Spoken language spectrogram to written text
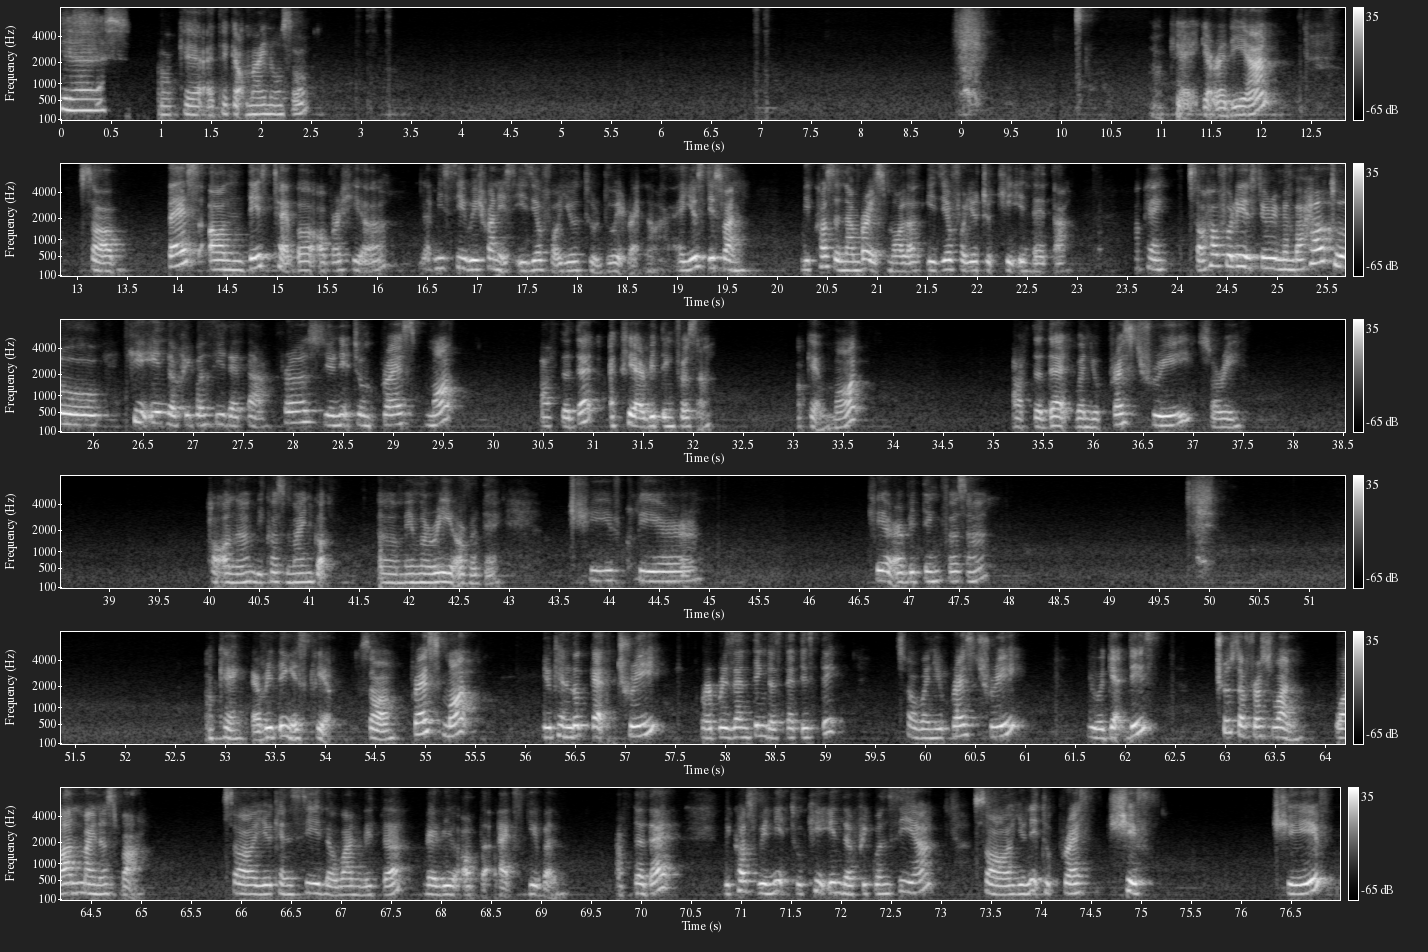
Yes. Okay, I take out mine also. Okay, get ready, yeah? So based on this table over here, let me see which one is easier for you to do it right now. I use this one because the number is smaller, easier for you to key in data. Okay, so hopefully you still remember how to key in the frequency data. First, you need to press mod. After that, I clear everything first. Huh? Okay, mod. After that, when you press 3, sorry. Ah, because mine got uh, memory over there. Shift, clear. Clear everything first, huh? Okay, everything is clear. So press mod. You can look at 3 representing the statistic. So when you press 3, you will get this. Choose the first one, 1 minus bar. So you can see the one with the value of the x given. After that, because we need to key in the frequency, yeah, so you need to press shift, shift,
